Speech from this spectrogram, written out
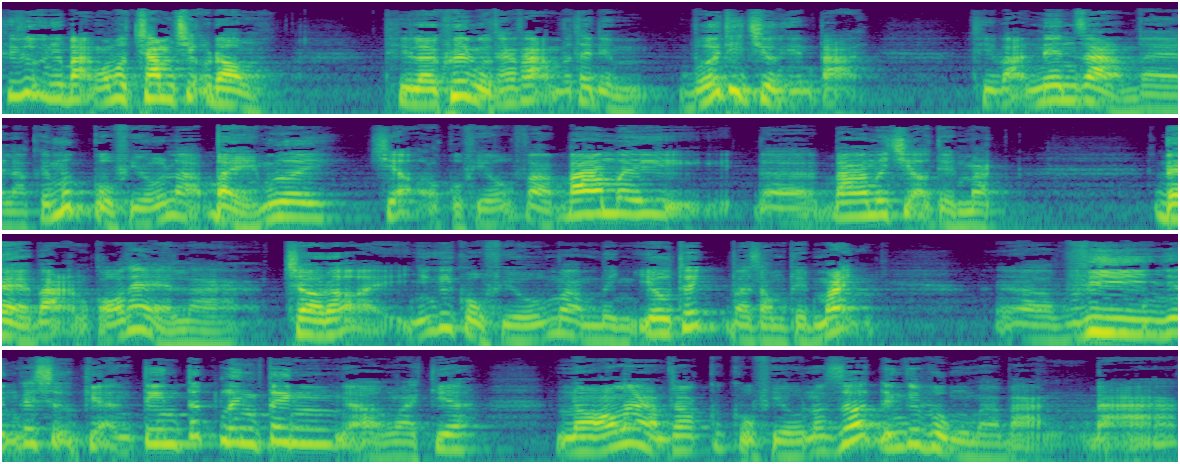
ví dụ như bạn có 100 triệu đồng, thì lời khuyên của thái phạm với thời điểm, với thị trường hiện tại, thì bạn nên giảm về là cái mức cổ phiếu là 70 triệu cổ phiếu và 30 30 ờ, triệu tiền mặt để bạn có thể là chờ đợi những cái cổ phiếu mà mình yêu thích và dòng tiền mạnh. Ờ, vì những cái sự kiện tin tức linh tinh ở ngoài kia, nó làm cho cái cổ phiếu nó rớt đến cái vùng mà bạn đã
